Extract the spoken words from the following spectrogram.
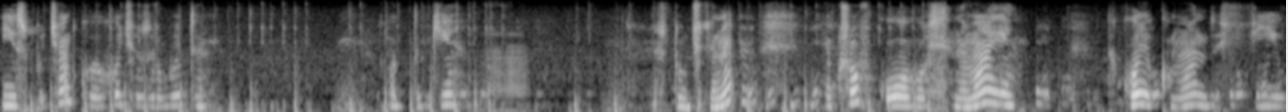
І спочатку я хочу зробити от такі штучки. Ну, якщо в когось немає такої команди філ,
